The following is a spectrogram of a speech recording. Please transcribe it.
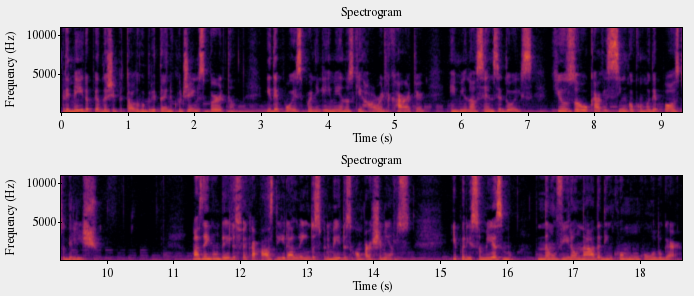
Primeiro pelo egiptólogo britânico James Burton e depois por ninguém menos que Howard Carter em 1902 que usou o KV-5 como depósito de lixo. Mas nenhum deles foi capaz de ir além dos primeiros compartimentos, e por isso mesmo não viram nada de incomum com o lugar.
